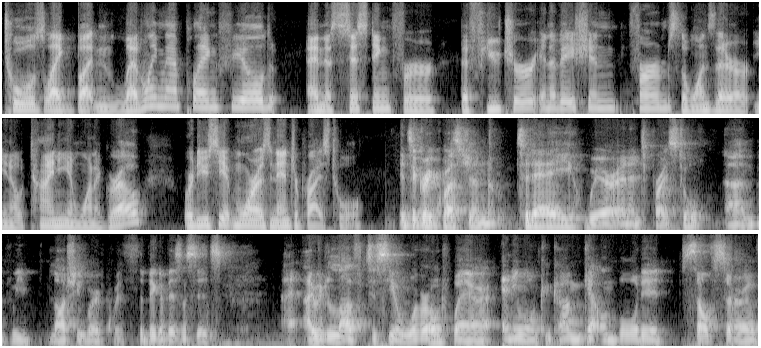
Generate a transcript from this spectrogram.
tools like Button leveling that playing field and assisting for the future innovation firms, the ones that are, you know, tiny and want to grow? Or do you see it more as an enterprise tool? It's a great question. Today, we're an enterprise tool. Um, we largely work with the bigger businesses. I would love to see a world where anyone can come, get onboarded, self-serve.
